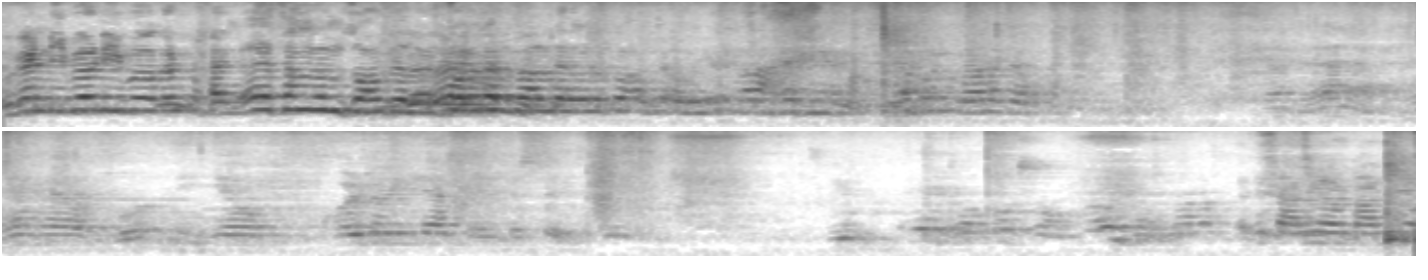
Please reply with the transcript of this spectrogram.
ওখানে নিবে নিবে ওখানে এই সামনে জল দিল জল দিল জল দিল টানিয়ে টানিয়ে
